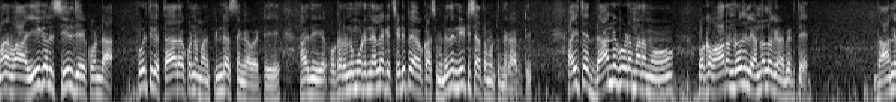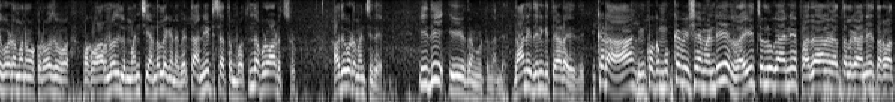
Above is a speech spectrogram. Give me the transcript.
మనం ఆ ఈగలు సీల్ చేయకుండా పూర్తిగా తయారవకుండా మనం పిండేస్తాం కాబట్టి అది ఒక రెండు మూడు నెలలకి చెడిపోయే అవకాశం ఉంటుంది నీటి శాతం ఉంటుంది కాబట్టి. అయితే దాన్ని కూడా మనము ఒక వారం రోజులు ఎండలోకి పెడితే దాన్ని కూడా మనం ఒక రోజు ఒక వారం రోజులు మంచి ఎండలో కింద పెడితే ఆ నీటి శాతం పోతుంది అప్పుడు వాడచ్చు. అది కూడా మంచిదే. ఇది ఈ విధంగా ఉంటుందండి. దానికి దీనికి తేడా ఇది. ఇక్కడ ఇంకొక ముఖ్య విషయం అండి రైతులు కానీ ప్రధానవేత్తలు కానీ తర్వాత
